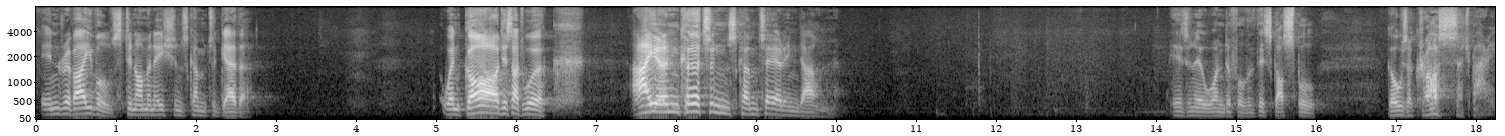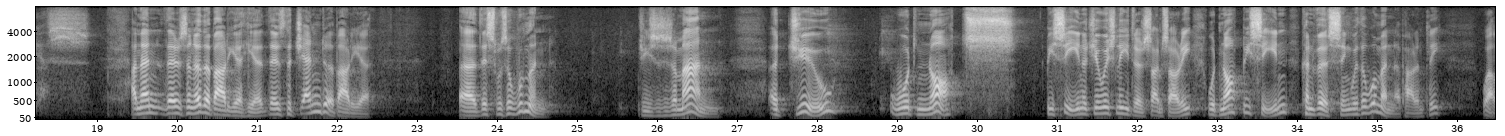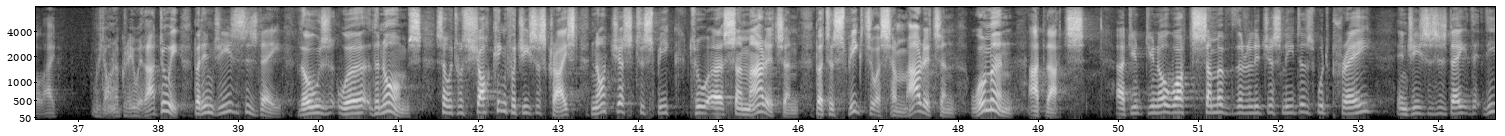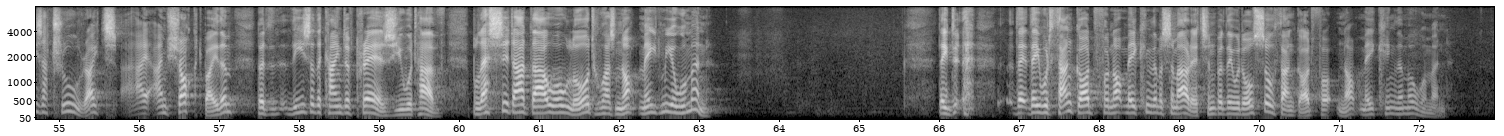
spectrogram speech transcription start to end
In revivals, denominations come together when God is at work, iron curtains come tearing down. Isn't it wonderful that this gospel goes across such barriers? And then there's another barrier here there's the gender barrier. Uh, this was a woman, Jesus is a man. A Jew would not be seen, a Jewish leaders, I'm sorry, would not be seen conversing with a woman, apparently. Well, I, we don't agree with that, do we? But in Jesus' day, those were the norms. So it was shocking for Jesus Christ not just to speak to a Samaritan, but to speak to a Samaritan woman at that. Uh, do, do you know what some of the religious leaders would pray? In Jesus' day. These are true, right? I, I'm shocked by them, but these are the kind of prayers you would have. Blessed art thou, O Lord, who has not made me a woman. They, they, they would thank God for not making them a Samaritan, but they would also thank God for not making them a woman.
